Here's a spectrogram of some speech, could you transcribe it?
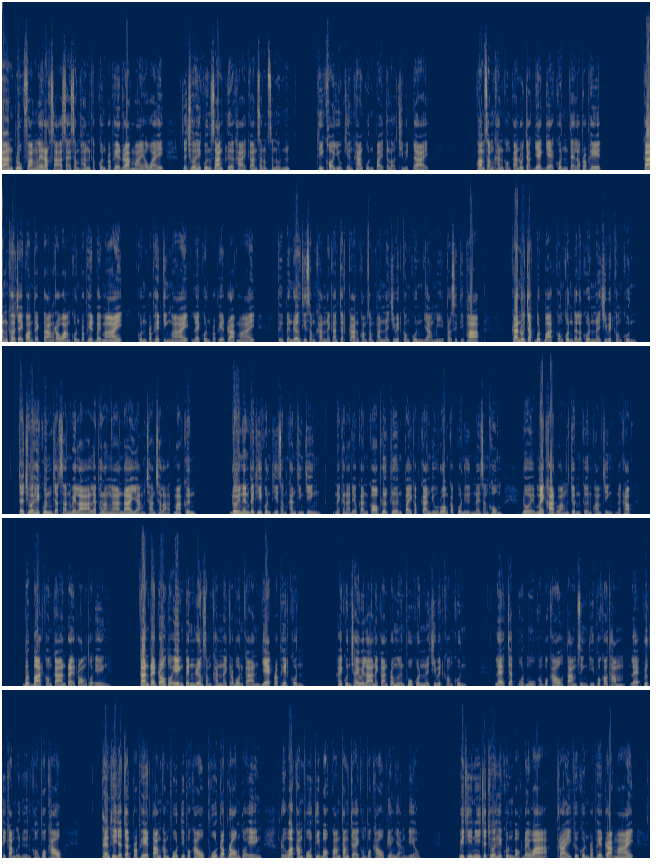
การปลูกฝังและรักษาสายสัมพันธ์กับคนประเภทรากไม้เอาไว้ จะช่วยให้คุณสร้างเครือข่ายการสนับสนุน ที่คอยอยู่เคียงข้างคุณไปตลอดชีวิตได้ ความสำคัญของการรู้จักแยกแยะคนแต่ละประเภท การเข้าใจความแตกต่างระหว่างคนประเภทใบไม้ คนประเภทกิ่งไม้ และคนประเภทรากไม้ ถือเป็นเรื่องที่สำคัญในการจัดการความสัมพันธ์ในชีวิตของคุณอย่างมีประสิทธิภาพ การรู้จักบทบาทของคนแต่ละคนในชีวิตของคุณ จะช่วยให้คุณจัดสรรเวลาและพลังงานได้อย่างชาญฉลาดมากขึ้น โดยเน้นไปที่คนที่สำคัญจริง ๆ ในขณะเดียวกันก็เพลิดเพลินไปกับการอยู่ร่วมกับคนอื่นในสังคม โดยไม่คาดหวังจนเกินความจริงนะครับ บทบาทของการไตร่ตรองตัวเอง การไตร่ตรองตัวเองเป็นเรื่องสำคัญในกระบวนการแยกประเภทคน ให้คุณใช้เวลาในการประเมินผู้คนในชีวิตของคุณ และจัดหมวดหมู่ของพวกเขาตามสิ่งที่พวกเขาทำและพฤติกรรมอื่นๆ ของพวกเขา แทนที่จะจัดประเภทตามคำพูดที่พวกเขาพูดรับรองตัวเอง หรือว่าคำพูดที่บอกความตั้งใจของพวกเขาเพียงอย่างเดียว วิธีนี้จะช่วยให้คุณบอกได้ว่า ใครคือคนประเภทรากไม้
